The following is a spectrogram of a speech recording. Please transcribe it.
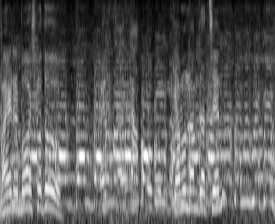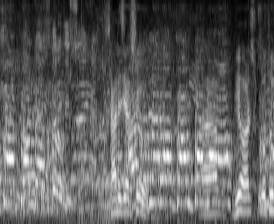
ভাই এটার বয়স কত? কেমন দাম যাচ্ছেন সাড়ে চারশো। ভিওর্স প্রথম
